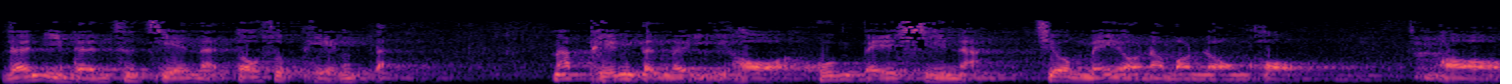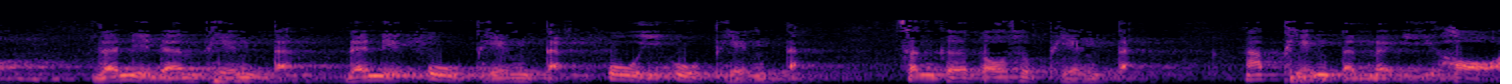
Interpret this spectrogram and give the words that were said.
人与人之间呢都是平等。那平等了以后啊，分别心啊就没有那么浓厚哦。人与人平等，人与物平等，物与物平等。整个都是平等，那平等了以后啊，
